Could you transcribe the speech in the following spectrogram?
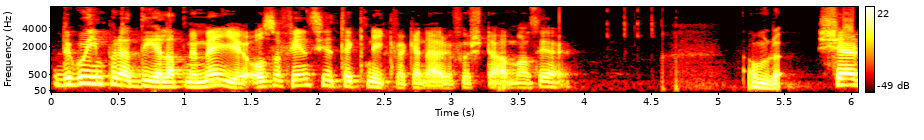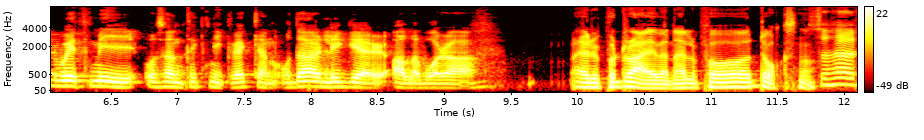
du går in på det här delat med mig ju, och så finns ju Teknikveckan där det första man ser. Om du, Shared with me och sen Teknikveckan och där ligger alla våra... är du på driven eller på docs nu? Så här.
